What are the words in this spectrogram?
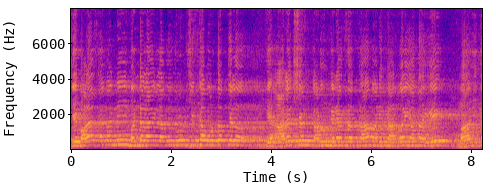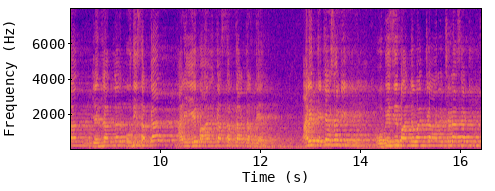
जे बाळासाहेबांनी मंडळ आयोग लागू करून शिक्कामोर्तब केलं ते आरक्षण काढून घेण्याचं काम आणि कारवाई आता हे महाविकास केंद्रातलं मोदी सरकार आणि हे महाविकास सरकार करते आहे. आणि त्याच्यासाठी ओबीसी बांधवांच्या आरक्षणासाठी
